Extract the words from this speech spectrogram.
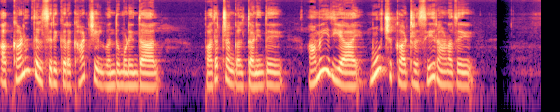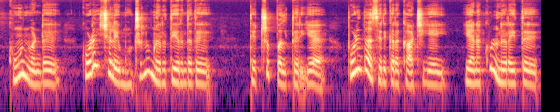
அக்கணத்தில் சிரிக்கிற காட்சியில் வந்து முடிந்தால் பதற்றங்கள் தணிந்து அமைதியாய் மூச்சு காற்று சீரானது. கூன் வண்டு குடைச்சலை முற்றிலும் நிறுத்தியிருந்தது. தெற்றுப்பல் தெரிய புனிதா சிரிக்கிற காட்சியை எனக்குள் நிறைத்து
